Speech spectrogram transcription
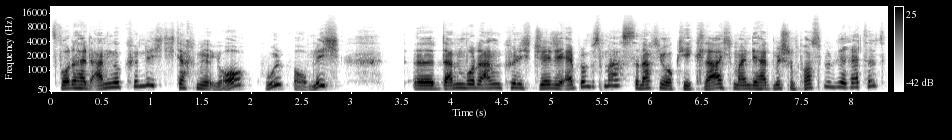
Es wurde halt angekündigt. Ich dachte mir, ja, cool, warum nicht? Äh, dann wurde angekündigt, J.J. Abrams machst. Dann dachte ich mir, okay, klar, ich meine, der hat Mission Possible gerettet.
